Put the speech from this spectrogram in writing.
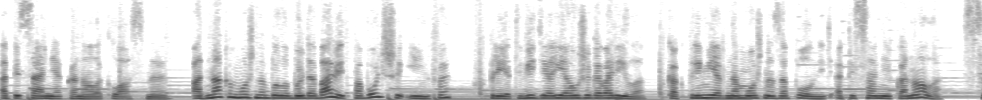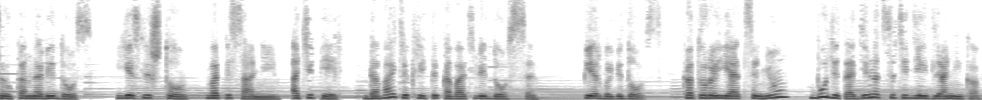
Описание канала классное, однако можно было бы добавить побольше инфы, в предвидео я уже говорила, как примерно можно заполнить описание канала, ссылка на видос, если что, в описании. А теперь, давайте критиковать видосы. Первый видос, который я оценю, будет 11 идей для ников.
